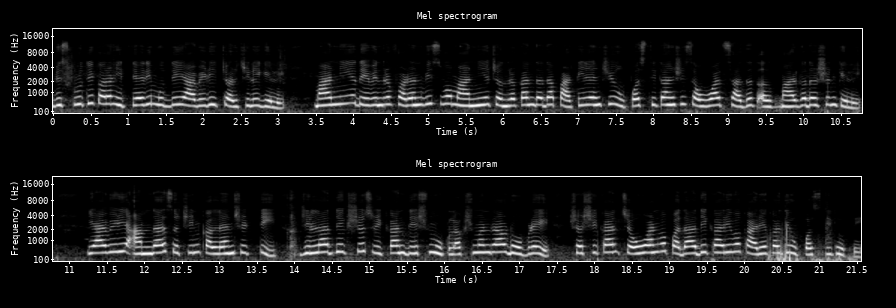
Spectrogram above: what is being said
विस्तृतीकरण इत्यादी मुद्दे यावेळी चर्चिले गेले. माननीय देवेंद्र फडणवीस व माननीय चंद्रकांतदादा पाटील यांची उपस्थितांशी संवाद साधत मार्गदर्शन केले. यावेळी आमदार सचिन कल्याण शेट्टी जिल्हाध्यक्ष श्रीकांत देशमुख लक्ष्मणराव ढोबळे शशिकांत चव्हाण व पदाधिकारी व कार्यकर्ते उपस्थित होते.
